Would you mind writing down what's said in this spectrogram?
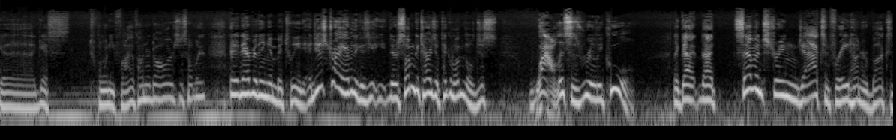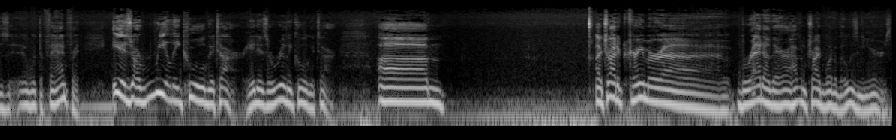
uh, I guess twenty five hundred dollars or something, and everything in between. And just try everything because there's some guitars you'll pick them up and they'll just wow, this is really cool. Like that that seven string Jackson for eight hundred bucks is with the fan fret is a really cool guitar. It is a really cool guitar. Um, I tried a Kramer uh, Baretta there. I haven't tried one of those in years.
